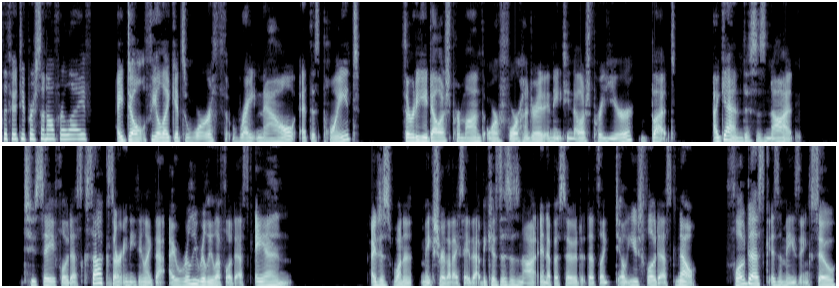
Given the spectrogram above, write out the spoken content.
the 50% off for life. I don't feel like it's worth right now at this point $38 per month or $418 per year. But again, this is not to say Flodesk sucks or anything like that. I really, really love Flodesk And I just want to make sure that I say that because this is not an episode that's like, don't use Flodesk. No, Flodesk is amazing. So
